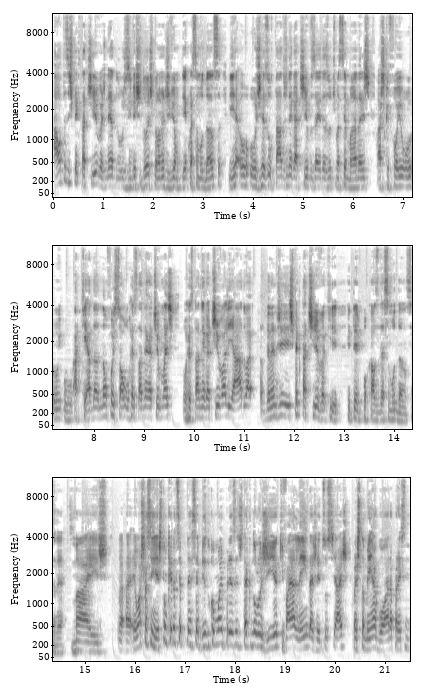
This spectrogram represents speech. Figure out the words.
altas expectativas, né? Dos investidores, pelo menos, deviam ter com essa mudança e os resultados negativos aí das últimas semanas, acho que foi o, o, a queda, não foi só o resultado negativo, mas o resultado negativo aliado à grande expectativa que, que teve por causa dessa mudança né? Mas é, eu acho assim, eles estão querendo ser percebidos como uma empresa de tecnologia que vai além das redes sociais, mas também agora para esse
